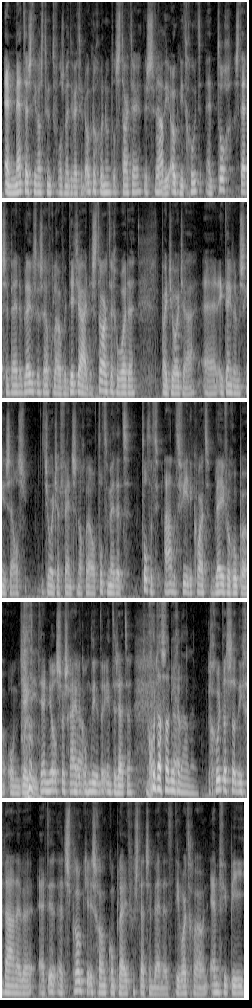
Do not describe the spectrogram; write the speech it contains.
En Mattes, die was toen volgens mij, die werd toen ook nog benoemd tot starter. Dus speelde Ja. die ook niet goed. En toch, Stetson Bennett bleef zichzelf geloven. Dit jaar de starter geworden bij Georgia. En ik denk dat misschien zelfs Georgia-fans nog wel tot en met het, tot het aan het vierde kwart bleven roepen om JT Daniels waarschijnlijk Ja. om die erin te zetten. Goed dat ze dat niet Ja. gedaan hebben. Goed dat ze dat niet gedaan hebben. Het, het sprookje is gewoon compleet voor Stetson Bennett. Die wordt gewoon MVP,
